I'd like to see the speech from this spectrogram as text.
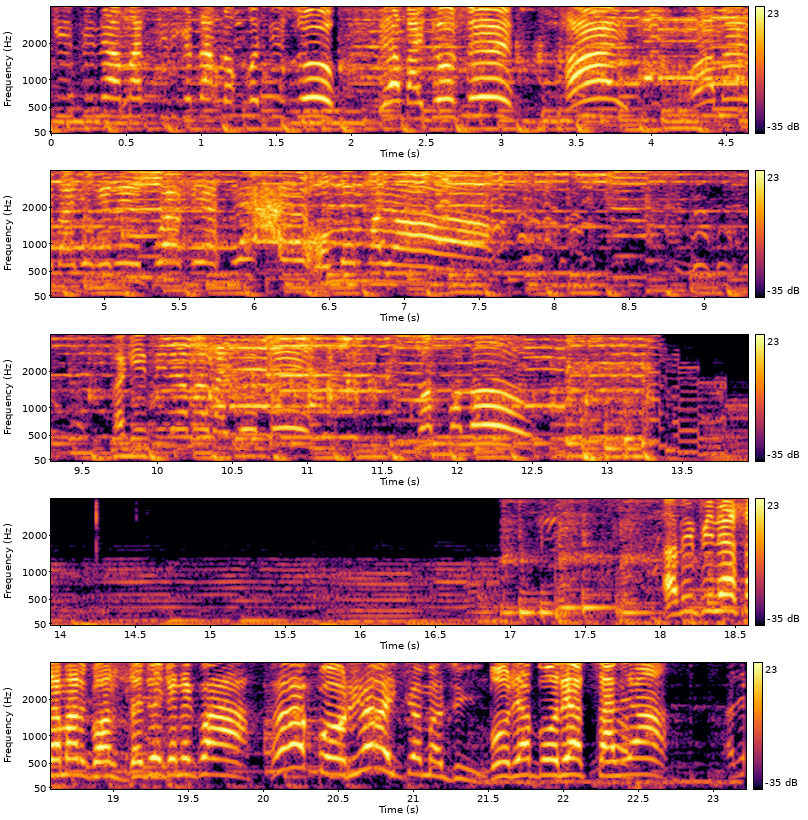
বাকী ইপিনে আমাৰ ক্ৰিকেটাক লগ কৰি দিছো। এয়া বাইদেউ আছে। হাই। আমাৰ বাইদেউ কেনেকুৱাকে আছে। হল্লৰ মায়া। বাকী ইপিনে আমাৰ বাইদেউ আছে। চব পলো। আৰু ইপিনে আছে আমাৰ গঞ্জ দাইদেউ কেনেকুৱা? বঢ়িয়া আইটেম আজি বঢ়িয়া বঢ়িয়া চালিয়া। আজি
